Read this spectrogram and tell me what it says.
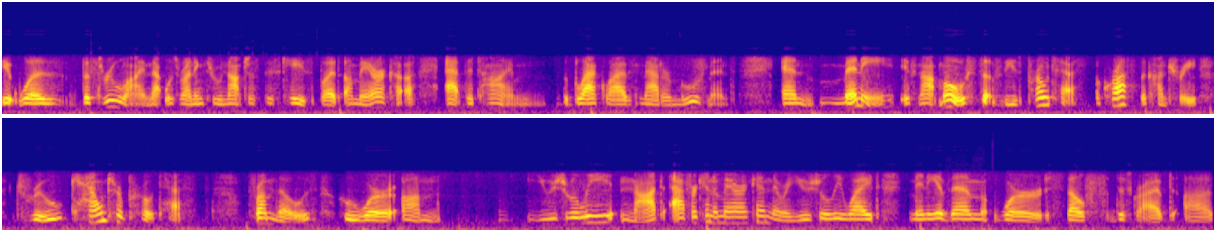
It was the through line that was running through not just this case, but America at the time the Black Lives Matter movement. And many, if not most, of these protests across the country drew counter protests from those who were um, usually not African American. They were usually white. Many of them were self described uh,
